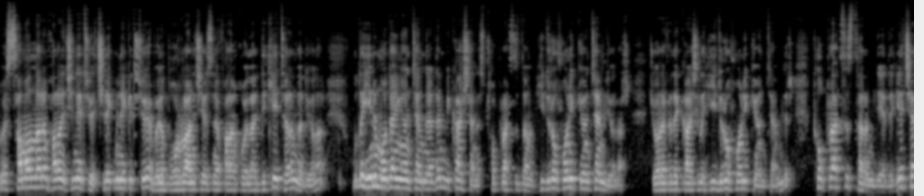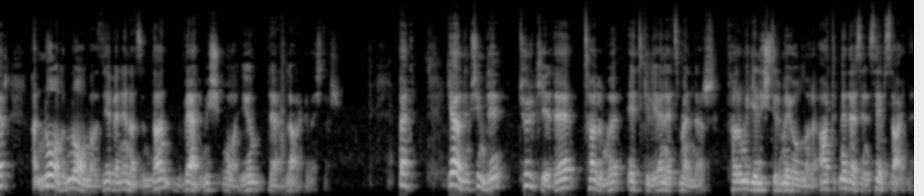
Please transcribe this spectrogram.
Böyle samanların falan içinde yetişiyor. Çilek minek yetişiyor ya böyle boruların içerisine falan koyuyorlar. Dikey tarım da diyorlar. Bu da yeni modern yöntemlerden birkaç tanesi. Topraksız tarım. Hidrofonik yöntem diyorlar. Coğrafyadaki karşılığı hidrofonik yöntemdir. Topraksız tarım diye de geçer. Ha ne olur ne olmaz diye ben en azından vermiş olayım değerli arkadaşlar. Evet geldim şimdi Türkiye'de tarımı etkileyen etmenler, tarımı geliştirme yolları artık ne derseniz hepsi aynı.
